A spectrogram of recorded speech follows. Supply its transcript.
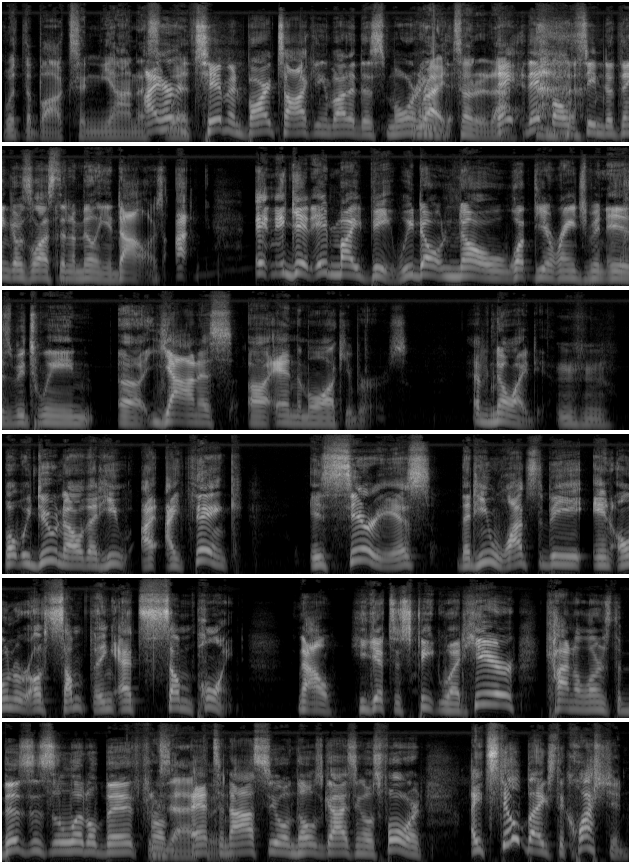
with the Bucks and Giannis. I heard with, Tim and Bart talking about it this morning. Right, so did I. They, they both seem to think it was less than a million dollars. I- And again, it might be. We don't know what the arrangement is between uh, Giannis uh, and the Milwaukee Brewers. I have no idea. Mm-hmm. But we do know that he, I, I think, is serious that he wants to be an owner of something at some point. Now, he gets his feet wet here, kind of learns the business a little bit from Exactly. Attanasio and those guys and goes forward. It still begs the question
